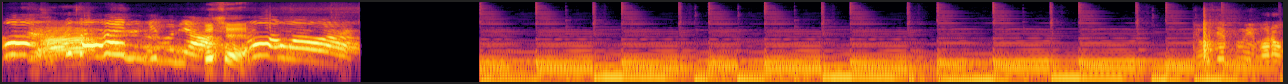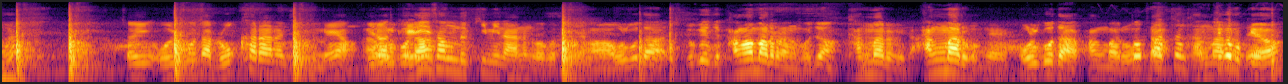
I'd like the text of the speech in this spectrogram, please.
어, 진짜 사우나 있는 기분이야. 그렇지. 와, 와, 와. 이 제품이 뭐라고요? 저희 올보다 로카라는 제품이에요. 아, 이런 올보다? 대리석 느낌이 나는 거거든요. 아, 올고다. 이게 이제 강화마루라는 거죠? 강마루입니다. 강마루. 네. 올고다, 강마루. 똑같은 자, 강마루인데. 찍어볼게요.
